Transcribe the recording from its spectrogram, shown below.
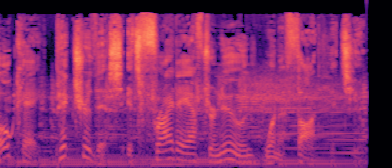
Okay, picture this. It's Friday afternoon when a thought hits you.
